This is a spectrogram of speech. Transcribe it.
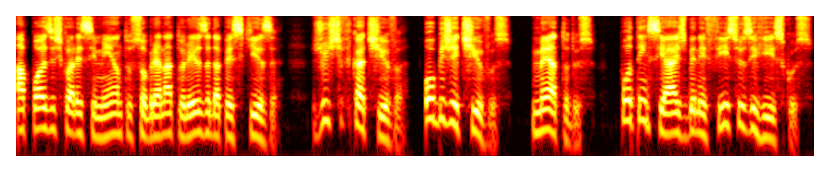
após esclarecimento sobre a natureza da pesquisa, justificativa, objetivos, métodos, potenciais benefícios e riscos.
